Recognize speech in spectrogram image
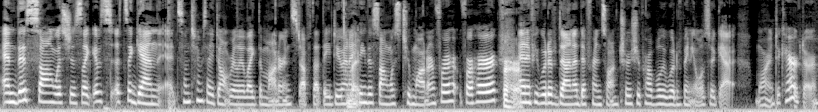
and this song was just like it was it's again it, sometimes i don't really like the modern stuff that they do and i think the song was too modern for for her For her. and if he would have done a different song sure she probably would have been able to get more into character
